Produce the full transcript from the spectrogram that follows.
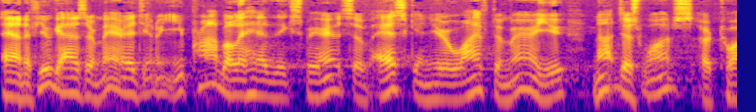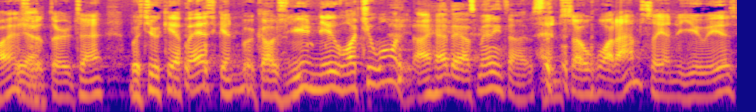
And if you guys are married, you know, you probably had the experience of asking your wife to marry you, not just once or twice Yeah. or a third time, but you kept asking because you knew what you wanted. I had to ask many times. And so, what I'm saying to you is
